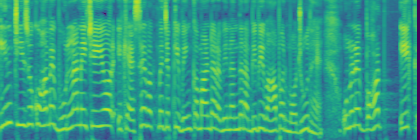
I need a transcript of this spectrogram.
इन चीज़ों को हमें भूलना नहीं चाहिए और एक ऐसे वक्त में जबकि विंग कमांडर अभिनंदन अभी भी वहाँ पर मौजूद हैं उन्होंने बहुत एक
